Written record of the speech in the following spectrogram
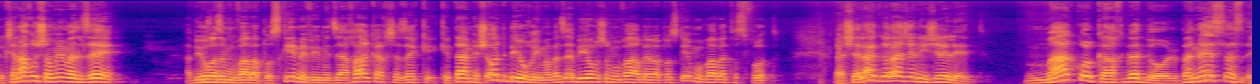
וכשאנחנו שומעים על זה, הביאור הזה מובא בפוסקים, מביאים את זה אחר כך, שזה כטעם, יש עוד ביאורים, אבל זה ביאור שמובא הרבה בפוסקים, מובא בתוספות. והשאלה הגדולה שנשאלת, מה כל כך גדול בנס הזה?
